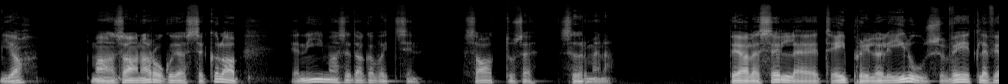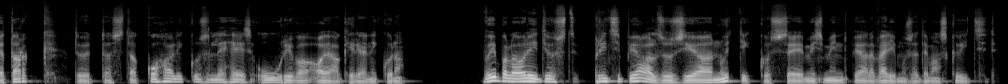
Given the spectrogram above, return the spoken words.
jah, ma saan aru, kuidas see kõlab ja nii ma seda ka võtsin, saatuse sõrmena peale selle, et April oli ilus, veetlev ja tark, töötas ta kohalikus lehes uuriva ajakirjanikuna. võib-olla olid just printsipiaalsus ja nutikus see, mis mind peale välimuse temas köitsid.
